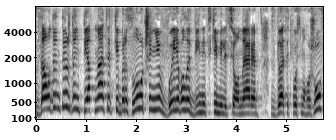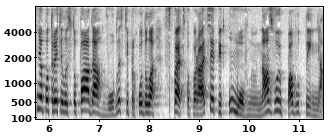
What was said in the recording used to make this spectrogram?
За один тиждень 15 кіберзлочинів виявили вінницькі міліціонери. З 28 жовтня по 3 листопада в області проходила спецоперація під умовною назвою Павутиння.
